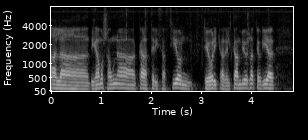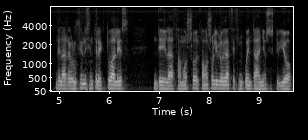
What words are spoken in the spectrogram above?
a la, digamos, a una caracterización teórica del cambio es la teoría de las revoluciones intelectuales del famoso, el famoso libro de hace 50 años escribió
